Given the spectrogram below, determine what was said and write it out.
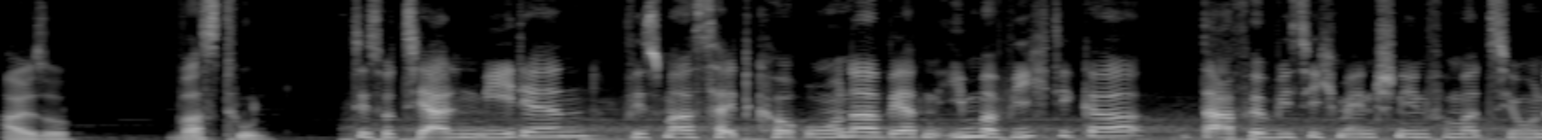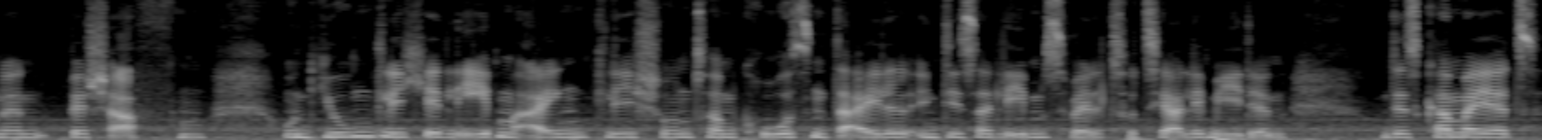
Also, was tun? Die sozialen Medien, wissen wir seit Corona, werden immer wichtiger dafür, wie sich Menschen Informationen beschaffen. Und Jugendliche leben eigentlich schon zu einem großen Teil in dieser Lebenswelt soziale Medien. Und das kann man jetzt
